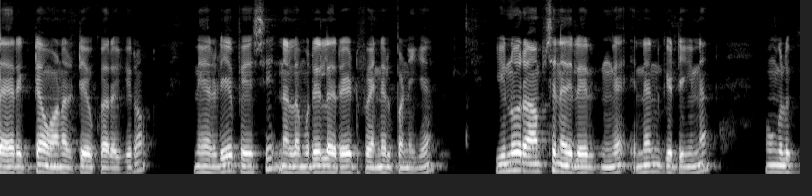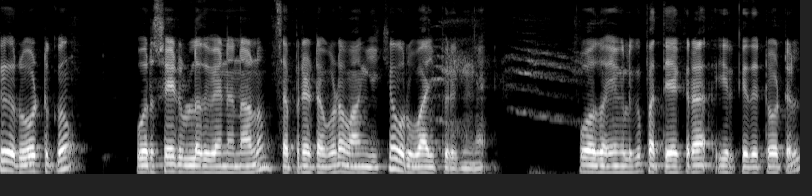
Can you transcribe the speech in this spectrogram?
டைரெக்டாக ஓனர்கிட்டே உட்கார வைக்கிறோம். நேரடியாக பேசி நல்ல முறையில் ரேட் ஃபைனல் பண்ணிக்க. இன்னொரு ஆப்ஷன் அதில் இருக்குங்க. என்னென்னு கேட்டிங்கன்னா உங்களுக்கு ரோட்டுக்கும் ஒரு சைடு உள்ளது வேணும்னாலும் செப்பரேட்டாக கூட வாங்கிக்க ஒரு வாய்ப்பு இருக்குங்க. போதும். எங்களுக்கு பத்து ஏக்கரா இருக்குது டோட்டல்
